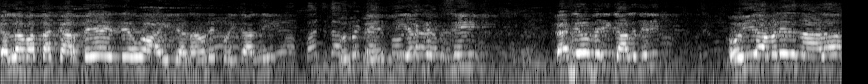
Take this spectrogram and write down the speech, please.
ਗੱਲਾਂ ਬਾਤਾਂ ਕਰਦੇ ਆ ਇੰਨੇ ਉਹ ਆ ਹੀ ਜਾਣਾ ਉਹਨੇ ਕੋਈ ਗੱਲ ਨਹੀਂ। ਤੁਹਾਨੂੰ ਬੇਨਤੀ ਆ ਕਿ ਤੁਸੀਂ ਵੈਸੇ ਉਹ ਮੇਰੀ ਗੱਲ ਜਿਹੜੀ ਹੋਈ ਅਮਲੇ ਦੇ ਨਾਲ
